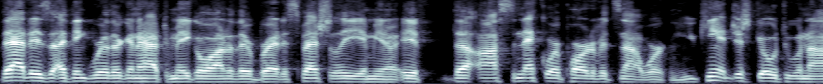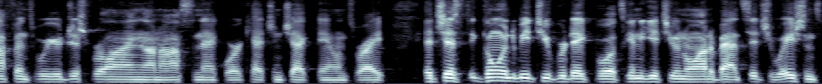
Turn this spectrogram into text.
that is, I think, where they're going to have to make a lot of their bread, especially, I mean, you know, if the Austin Ekeler part of it's not working. You can't just go to an offense where you're just relying on Austin Ekeler catching checkdowns, right? It's just going to be too predictable. It's going to get you in a lot of bad situations.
